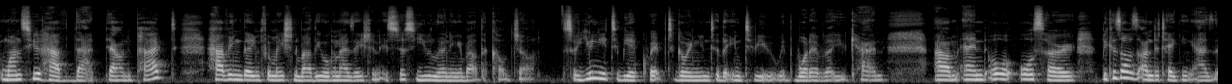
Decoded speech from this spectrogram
once you have that down packed, having the information about the organization, it's just you learning about the culture. So you need to be equipped going into the interview with whatever you can. Um, and also, because I was undertaking as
